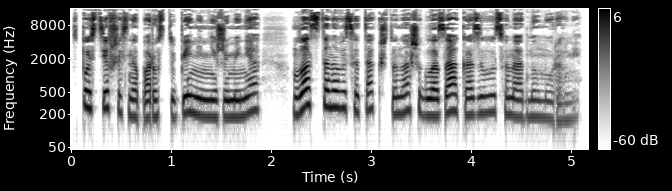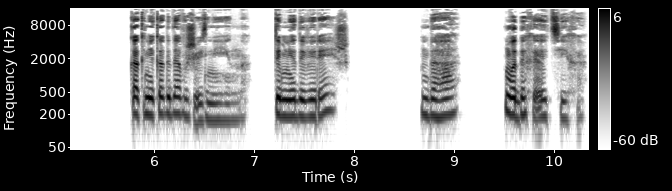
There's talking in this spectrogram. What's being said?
Спустившись на пару ступеней ниже меня, Влад становится так, что наши глаза оказываются на одном уровне. Как никогда в жизни, Инна. Ты мне доверяешь? Да. Выдыхаю тихо.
